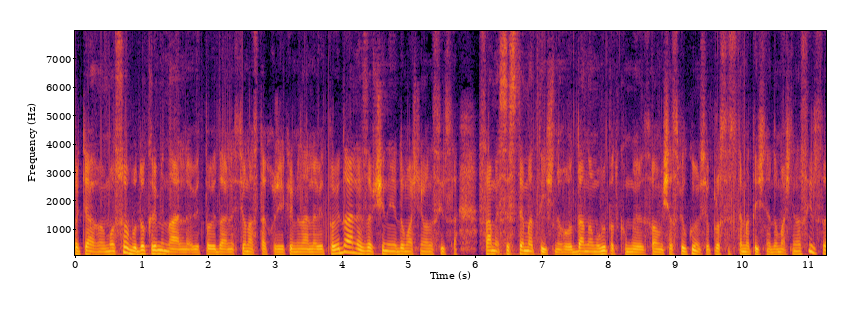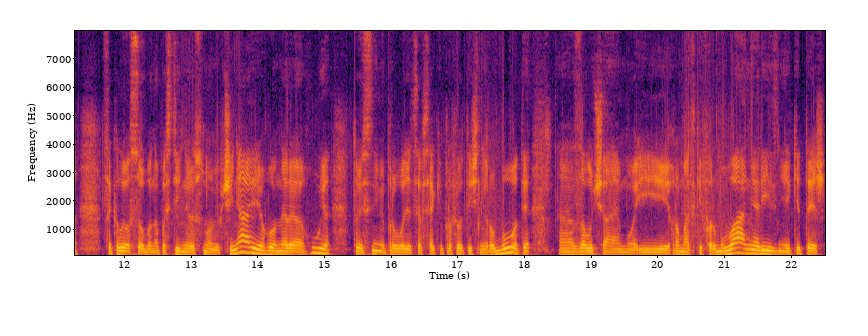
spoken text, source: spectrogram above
притягуємо особу до кримінальної відповідальності. У нас також є кримінальна відповідальність за вчинення домашнього насильства, саме систематичного. У даному випадку ми з вами зараз спілкуємося про систематичне домашнє насильство. Це коли особа на постійній основі вчиняє його, не реагує, тобто з ними проводяться всякі профілактичні роботи, е, залучаємо і громадські формування різні, які теж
